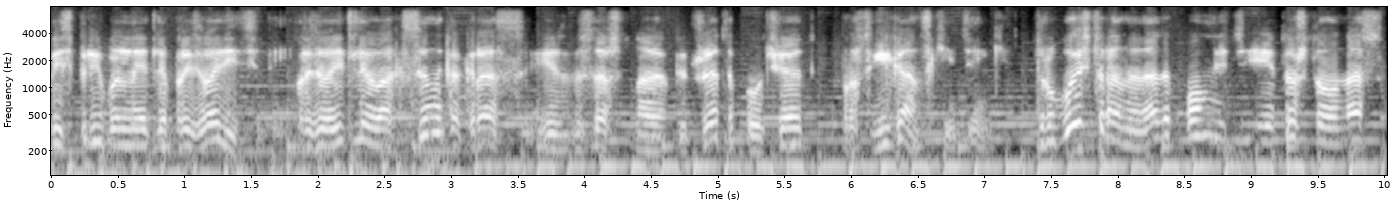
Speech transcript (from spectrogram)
бесприбыльная для производителей. Производители вакцины как раз из государственного бюджета получают просто гигантские деньги. Другой стороны, надо помнить и то, что у нас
